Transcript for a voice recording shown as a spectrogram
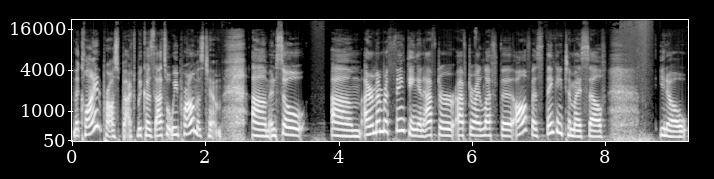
the client prospect because that's what we promised him. Um, and so um, I remember thinking, and after after I left the office, thinking to myself, you know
